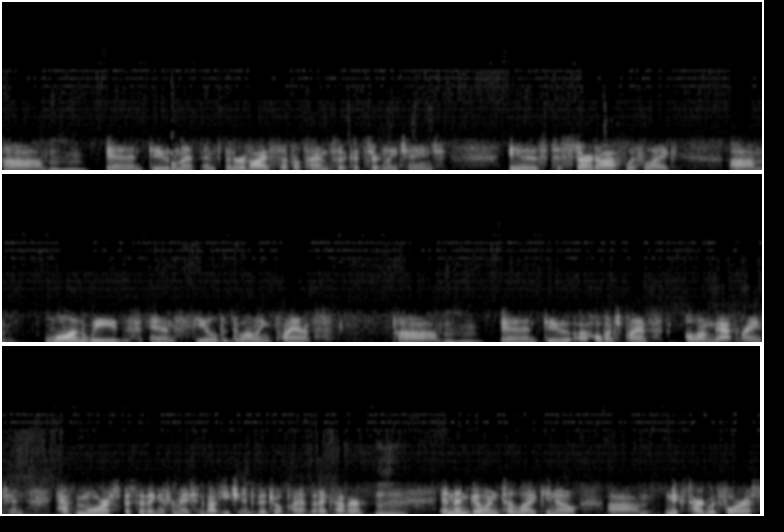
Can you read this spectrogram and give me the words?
Um, Mhm. and do and it's been revised several times so it could certainly change is to start off with like um, lawn weeds and field dwelling plants um, Mhm. and do a whole bunch of plants along that range and have more specific information about each individual plant that I cover Mhm. and then go into like you know um, mixed hardwood forests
